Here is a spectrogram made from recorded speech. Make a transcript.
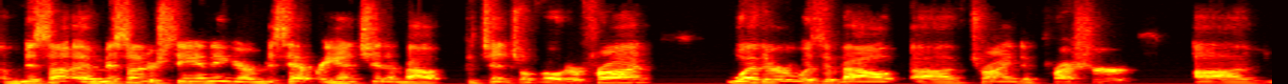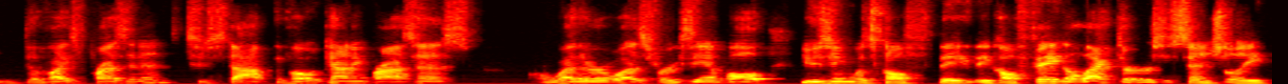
a, mis- a, misunderstanding or misapprehension about potential voter fraud, whether it was about uh, trying to pressure uh, the vice president to stop the vote counting process, or whether it was, for example, using what's called they, they call fake electors, essentially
